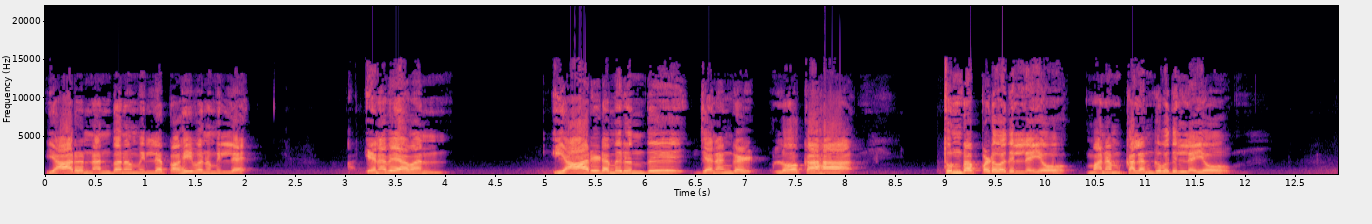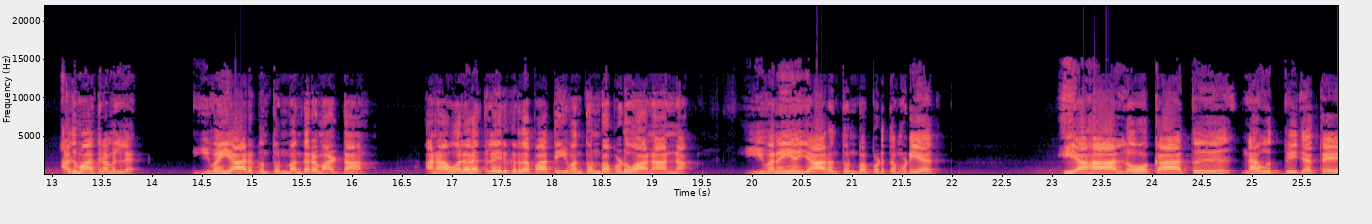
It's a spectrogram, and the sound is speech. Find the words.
யாரும் நண்பனும் இல்லை பகைவனும் இல்லை. எனவே அவன் யாரிடமிருந்து ஜனங்கள் லோகஹா துன்பப்படுவதில்லையோ மனம் கலங்குவதில்லையோ அது மாத்திரமில்லை. இவன் யாருக்கும் துன்பம் தரமாட்டான். ஆனால் உலகத்தில் இருக்கிறத பார்த்து இவன் துன்பப்படுவானான்னா இவனையும் யாரும் துன்பப்படுத்த முடியாது. யஹா லோகாத்து ந உத்விஜத்தே.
